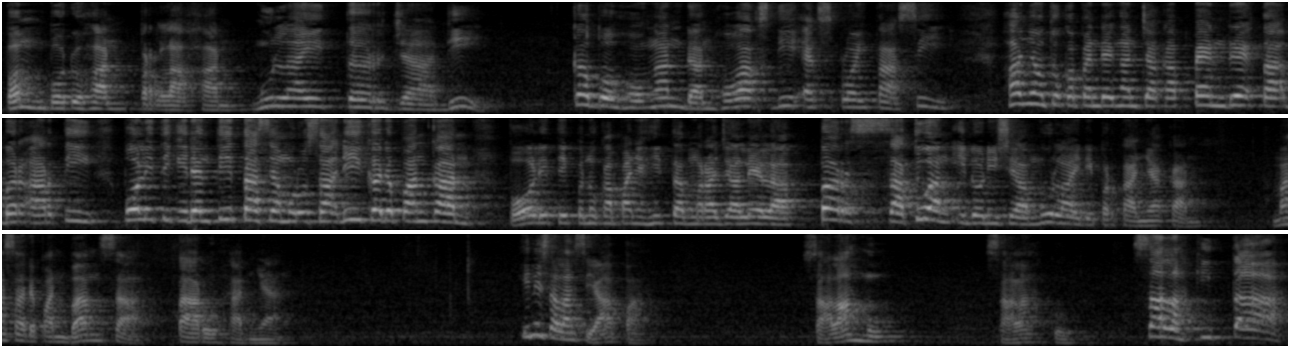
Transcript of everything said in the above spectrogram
Pembodohan perlahan mulai terjadi. Kebohongan dan hoaks dieksploitasi hanya untuk kepentingan jangka pendek tak berarti. Politik identitas yang merusak dikedepankan. Politik penuh kampanye hitam merajalela. Persatuan Indonesia mulai dipertanyakan. Masa depan bangsa taruhannya. Ini salah siapa? Salahmu, salahku, salah kita.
